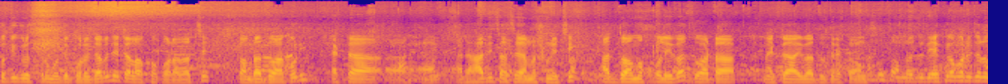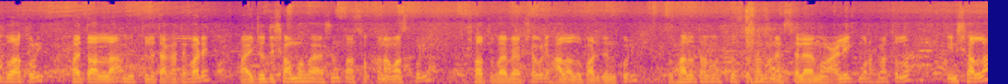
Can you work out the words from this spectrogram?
ক্ষতিগ্রস্তের মধ্যে পড়ে যাবে যেটা লক্ষ্য করা যাচ্ছে। তো আমরা দোয়া করি, একটা হাদিস আছে আমরা শুনেছি আর দোয়া মক্কল এবার দোয়াটা একটা ইবাদতের একটা অংশ। তো আমরা যদি একে অপরের জন্য দোয়া করি, হয়তো আল্লাহ মুখ তুলে তাকাতে পারে। আর যদি সম্ভব হয় আসুন, পাঁচ সপ্তাহ নামাজ পড়ি, শত উপায় ব্যবসা করি, হালাল উপার্জন করি। তো ভালো থাকুন, সুস্থ থাকুন। আসসালামু আলাইকুম রহমতুল্লাহ। ইনশাল্লাহ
